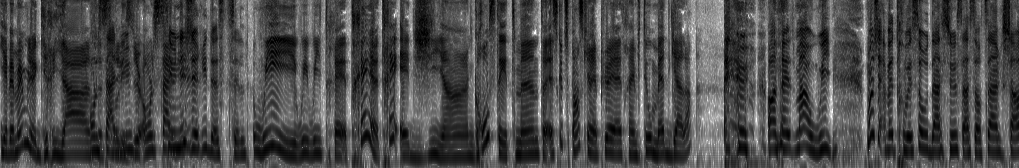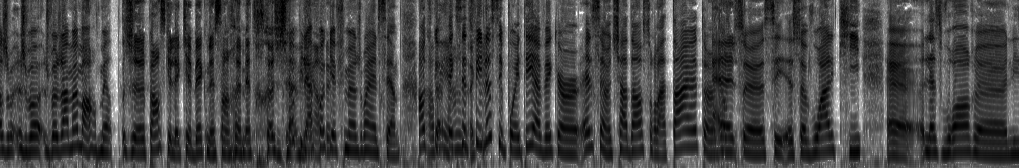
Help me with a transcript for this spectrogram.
y avait même le grillage On le sur les yeux. On le C'est une égérie de style. Oui, oui, oui, très, très, très edgy. Hein. Gros statement. Est-ce que tu penses qu'il aurait pu être invité au Met Gala? Honnêtement, oui. Moi, j'avais trouvé ça audacieux, ça sortie à Richard. Je, je, vais, je vais jamais m'en remettre. Je pense que le Québec ne s'en remettra jamais. puis la fois qu'elle fume un joint, elle scène. En tout ah cas, hein? cette fille-là s'est pointée avec un. Elle, c'est un chador sur la tête, c'est ce voile qui euh, laisse voir euh, les,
